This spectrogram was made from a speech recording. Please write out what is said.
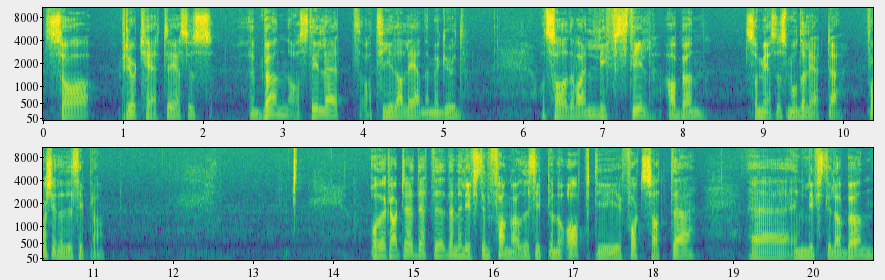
så prioriterte Jesus bønn og stillhet og tid alene med Gud. Og så Det var en livsstil av bønn som Jesus modellerte for sine disipler. Og det er klart, dette, Denne livsstilen fanga disiplene opp. De fortsatte eh, en livsstil av bønn.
